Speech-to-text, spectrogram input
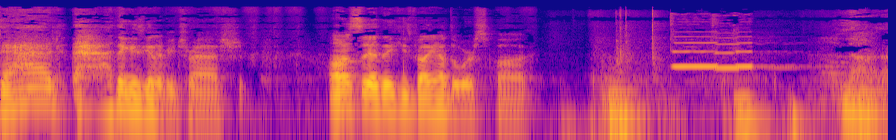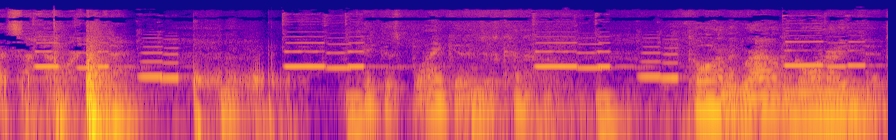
Dad, I think he's gonna be trash. Honestly, I think he's probably gonna have the worst spot. No, that's not gonna work either. Take this blanket and just kind of throw it on the ground and go underneath it.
